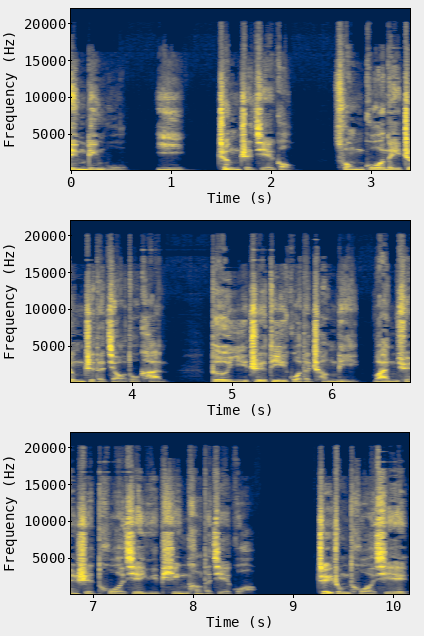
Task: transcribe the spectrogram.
零零五一政治结构，从国内政治的角度看，德意志帝国的成立完全是妥协与平衡的结果。这种妥协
